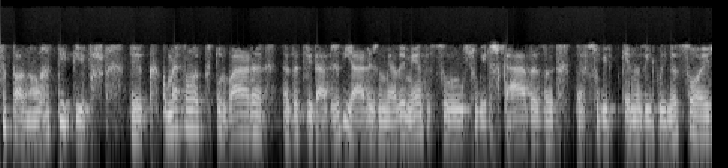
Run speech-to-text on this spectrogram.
se tornam repetitivos, é, que começam a perturbar as atividades diárias, nomeadamente subir escadas, subir pequenas inclinações,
